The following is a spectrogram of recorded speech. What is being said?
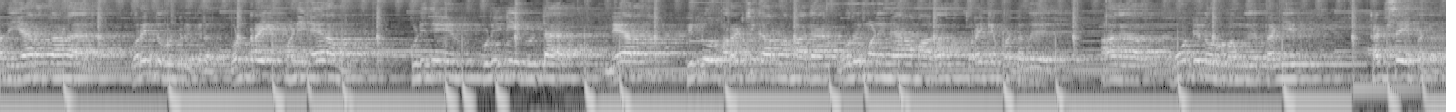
அது ஏறத்தாழ குறைந்து கொண்டிருக்கிறது. ஒன்றரை மணி நேரம் குடிநீர் குடிநீர் விட்ட நேரம் பில்லூர் வறட்சி காரணமாக ஒரு மணி நேரமாக குறைக்கப்பட்டது. ஆக மூன்றில் ஒரு பங்கு தண்ணீர் கட் செய்யப்பட்டது.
